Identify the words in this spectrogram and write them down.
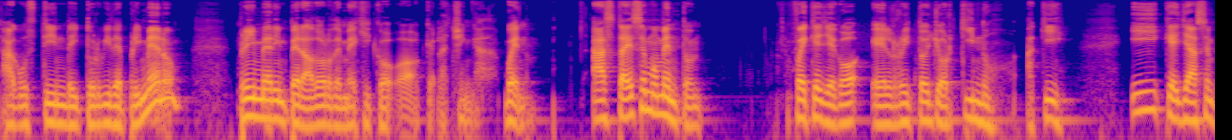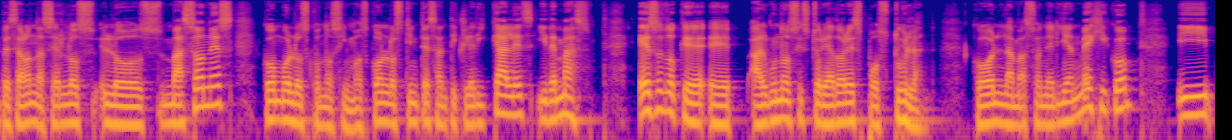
Agustín de Iturbide primero, primer emperador de México. Oh, que la chingada. Bueno, hasta ese momento fue que llegó el rito yorquino aquí y que ya se empezaron a hacer los, los masones como los conocimos, con los tintes anticlericales y demás. Eso es lo que eh, algunos historiadores postulan con la masonería en México y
